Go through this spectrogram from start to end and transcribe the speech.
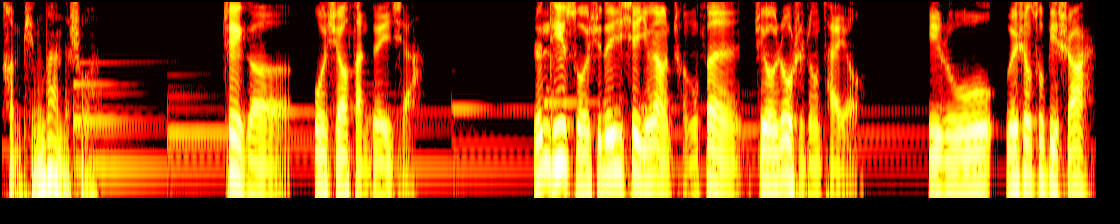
很平淡的说：“这个我需要反对一下。人体所需的一些营养成分只有肉食中才有，比如维生素 B 十二，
